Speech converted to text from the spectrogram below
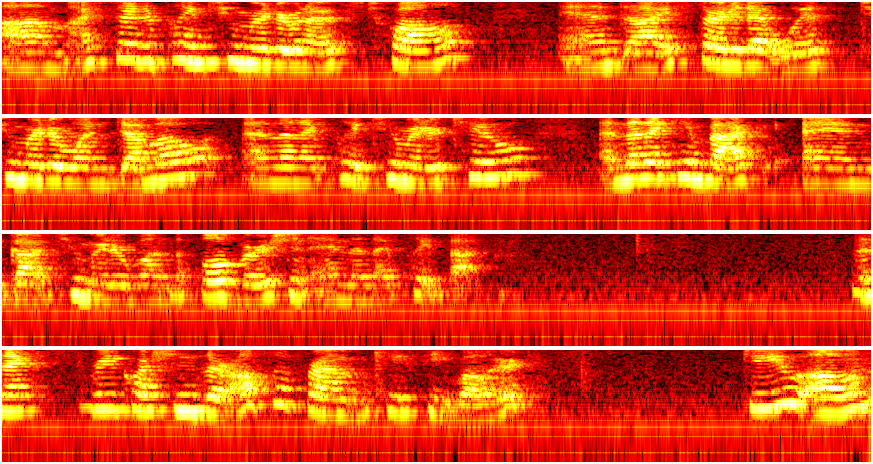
Um, I started playing Tomb Raider when I was 12, and I started out with Tomb Raider 1 demo, and then I played Tomb Raider 2, and then I came back and got Tomb Raider 1, the full version, and then I played that. The next three questions are also from Casey Willard. Do you own,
